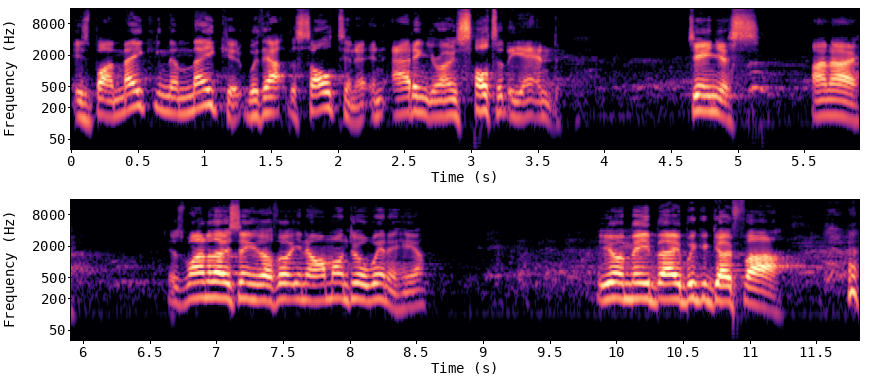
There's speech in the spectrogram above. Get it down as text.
is by making them make it without the salt in it and adding your own salt at the end. Genius. I know. It was one of those things I thought, you know, I'm onto a winner here. You and me, babe, we could go far.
